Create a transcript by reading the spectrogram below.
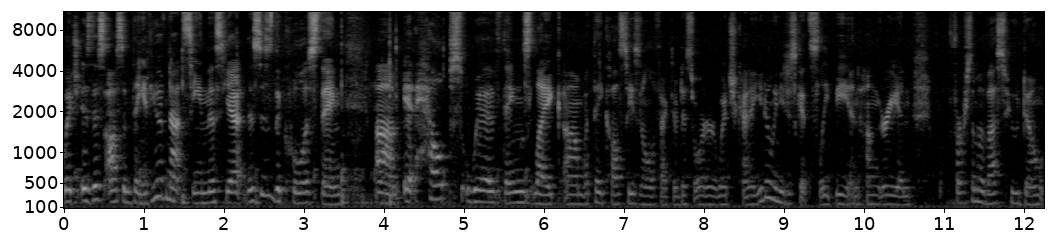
which is this awesome thing. If you have not seen this yet, this is the coolest thing. Um, it helps with things like um, what they call seasonal affective disorder, which kind of, you know, when you just get sleepy and hungry and for some of us who don't,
